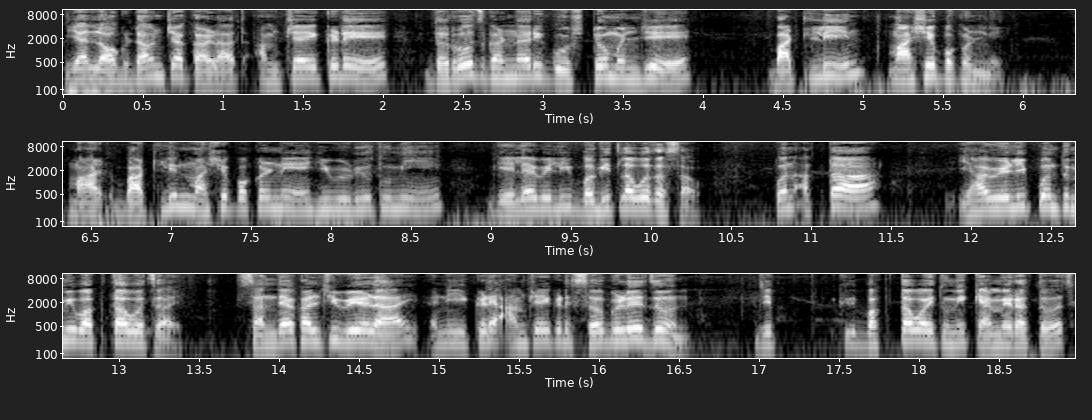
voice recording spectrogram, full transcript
या लॉकडाऊनच्या काळात आमच्या इकडे दररोज घडणारी गोष्ट म्हणजे बाटलीन मासे पकडणे. मा बाटलीन मासे पकडणे ही व्हिडिओ तुम्ही गेल्या वेळी बघितलावच असाव. पण आत्ता ह्यावेळी पण तुम्ही बघतावच आहे. संध्याकाळची वेळ आहे आणि इकडे आमच्या इकडे सगळेजण जे जे आहे तुम्ही कॅमेऱ्यातच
